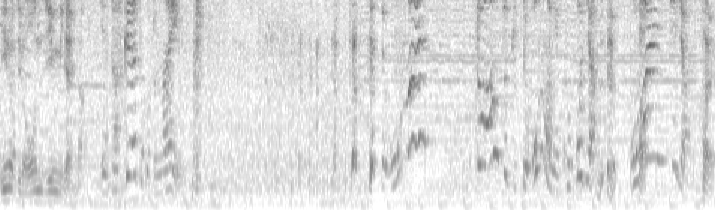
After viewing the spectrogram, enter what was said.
命の恩人みたいな。いや助けられたことないよ。だってお前と会う時って主にここじゃん。お前んちじゃん。はい。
